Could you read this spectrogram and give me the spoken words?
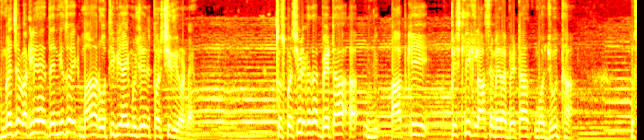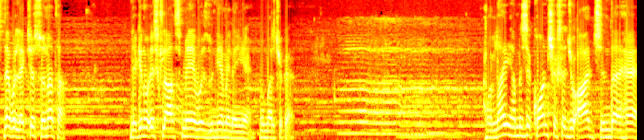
میں جب اگلے دن گیا تو ایک ماں روتی بھی آئی، مجھے پرچی دی انہوں نے. تو اس پرچی میں لکھا تھا، بیٹا آپ کی پچھلی کلاس میں میرا بیٹا موجود تھا۔ اس نے وہ لیکچر سنا تھا، لیکن وہ اس کلاس میں، وہ اس دنیا میں نہیں ہے، وہ مر چکا ہے۔ واللہ، ہم سے کون شخص ہے جو آج زندہ ہے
